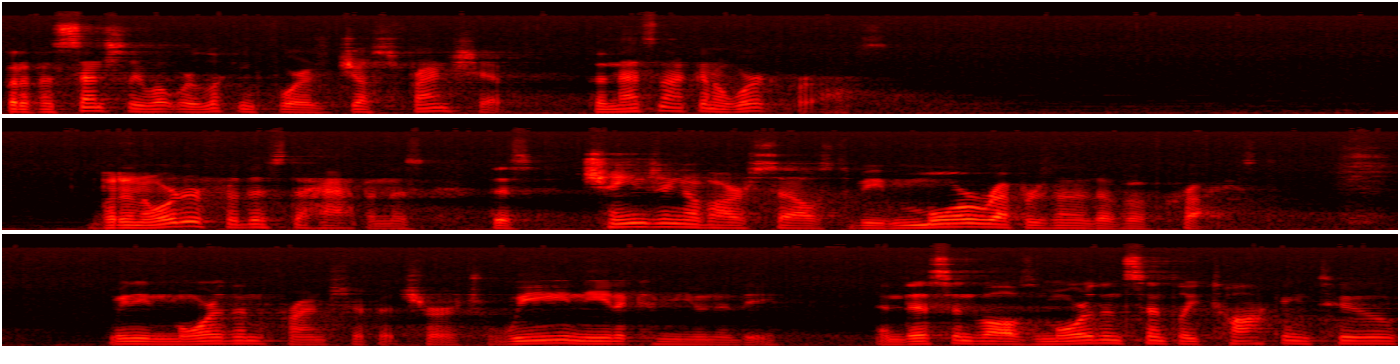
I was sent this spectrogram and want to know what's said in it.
But if essentially what we're looking for is just friendship, then that's not going to work for us. But in order for this to happen, this, this changing of ourselves to be more representative of Christ, we need more than friendship at church. We need a community. And this involves more than simply talking to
